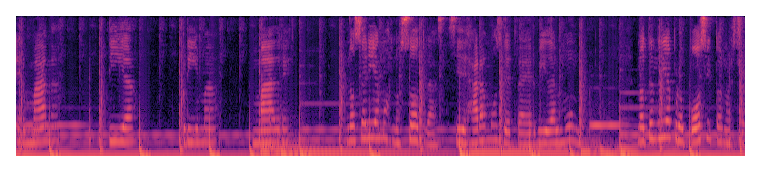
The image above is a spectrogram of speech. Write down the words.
hermana, tía, prima, madre, no seríamos nosotras si dejáramos de traer vida al mundo. No tendría propósito nuestro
